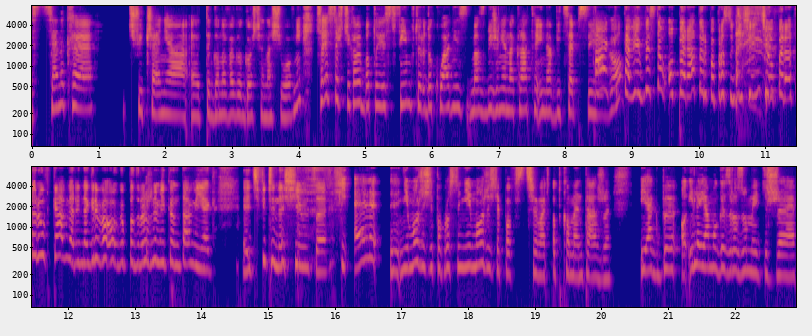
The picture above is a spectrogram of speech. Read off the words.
scenkę ćwiczenia e, tego nowego gościa na siłowni, co jest też ciekawe, bo to jest film, który dokładnie ma zbliżenie na klatę i na bicepsy Tak, jego. tam jakby stał operator, po prostu 10 operatorów kamer i nagrywało go pod różnymi kątami, jak e, ćwiczy na siłce. I El y, nie może się, po prostu nie może się powstrzymać od komentarzy. I jakby, o ile ja mogę zrozumieć, że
